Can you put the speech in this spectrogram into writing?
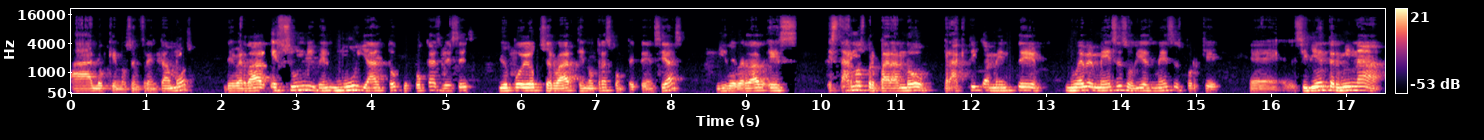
a lo que nos enfrentamos de verdad es un nivel muy alto que pocas veces yo he podido observar en otras competencias y de verdad es estarnos preparando prácticamente nueve meses o diez meses porque eh, si bien termina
